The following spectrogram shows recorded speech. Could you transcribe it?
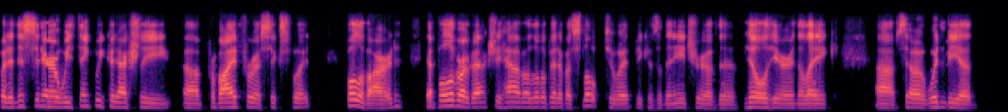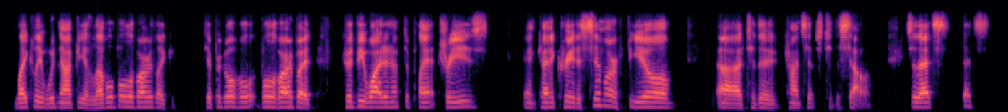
but in this scenario, we think we could actually uh, provide for a six foot boulevard. That boulevard would actually have a little bit of a slope to it because of the nature of the hill here in the lake. Uh, so it wouldn't be a, likely would not be a level boulevard like typical boulevard, but could be wide enough to plant trees and kind of create a similar feel uh, to the concepts to the south. So that's, that's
